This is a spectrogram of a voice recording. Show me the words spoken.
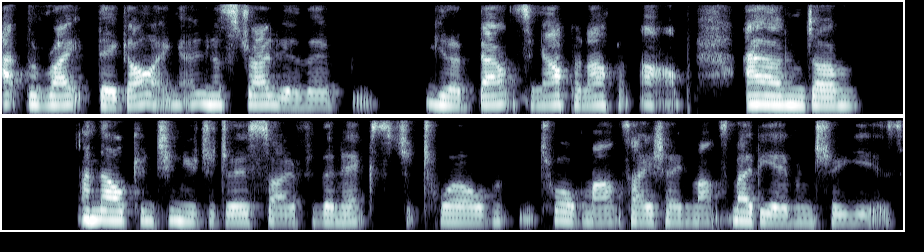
at the rate they're going. In Australia, they're, you know, bouncing up and up and up, and um, and they'll continue to do so for the next 12, 12 months, 18 months, maybe even two years,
